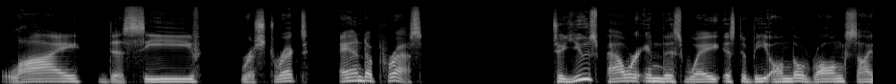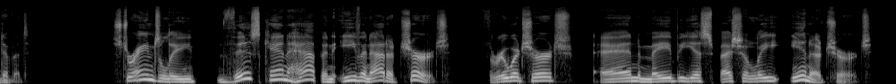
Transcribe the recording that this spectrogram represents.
lie, deceive, restrict, and oppress. To use power in this way is to be on the wrong side of it. Strangely, this can happen even at a church, through a church, and maybe especially in a church.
